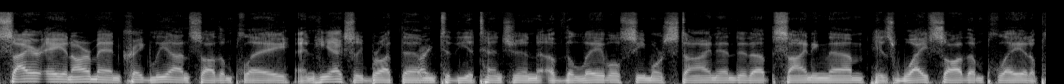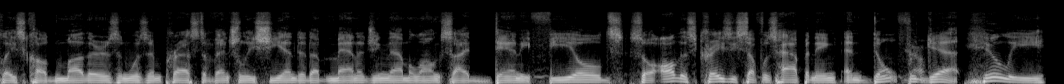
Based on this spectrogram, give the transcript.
Sire A&R man Craig Leon saw them play, and he actually brought them Right. to the attention of the label. Seymour Stein ended up signing them. His wife saw them play at a place called Mothers and was impressed. Eventually, she ended up managing them alongside Danny Fields. So all this crazy stuff was happening. And don't forget, Hilly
